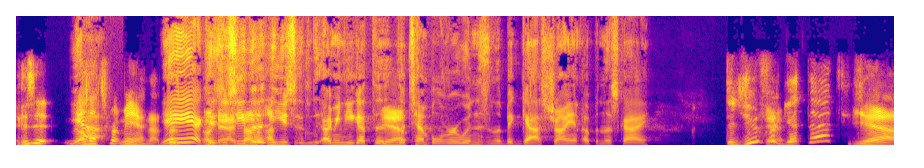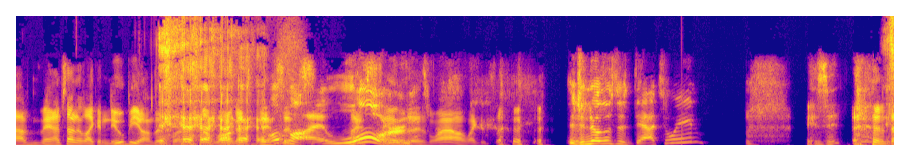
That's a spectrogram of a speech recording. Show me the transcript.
is it? Yeah. Oh, that's right, man. that- Yeah, yeah, because okay, you see found- the, I'm- you, s- I mean, you got the, Yeah. the temple ruins and the big gas giant up in the sky. Did you Yeah. forget that? yeah, man, I'm sounding like a newbie on this one. That's how long it's been Oh since my I've seen lord! this. Wow, like, Did you know this is Tatooine? is it? that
